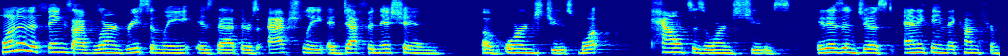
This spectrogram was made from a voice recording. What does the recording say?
One of the things I've learned recently is that there's actually a definition of orange juice. What counts as orange juice? It isn't just anything that comes from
